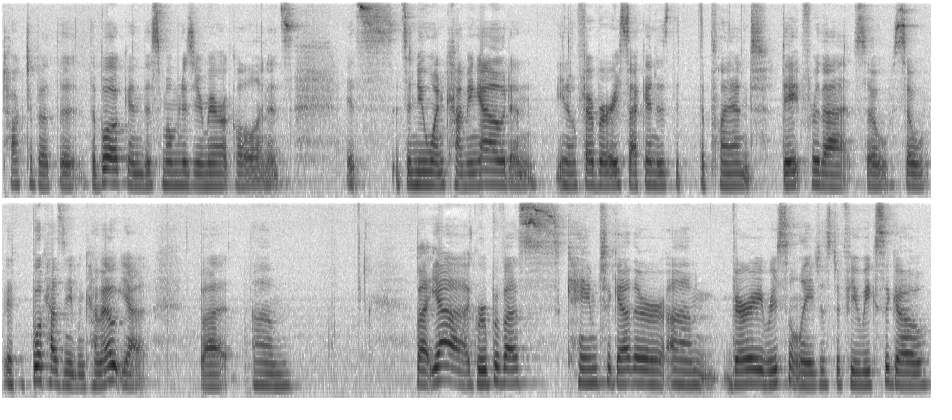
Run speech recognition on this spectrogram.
talked about the the book, and this moment is your miracle, and it's it's it's a new one coming out, and you know February second is the, the planned date for that. So so it book hasn't even come out yet, but um, but yeah, a group of us came together um, very recently, just a few weeks ago.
